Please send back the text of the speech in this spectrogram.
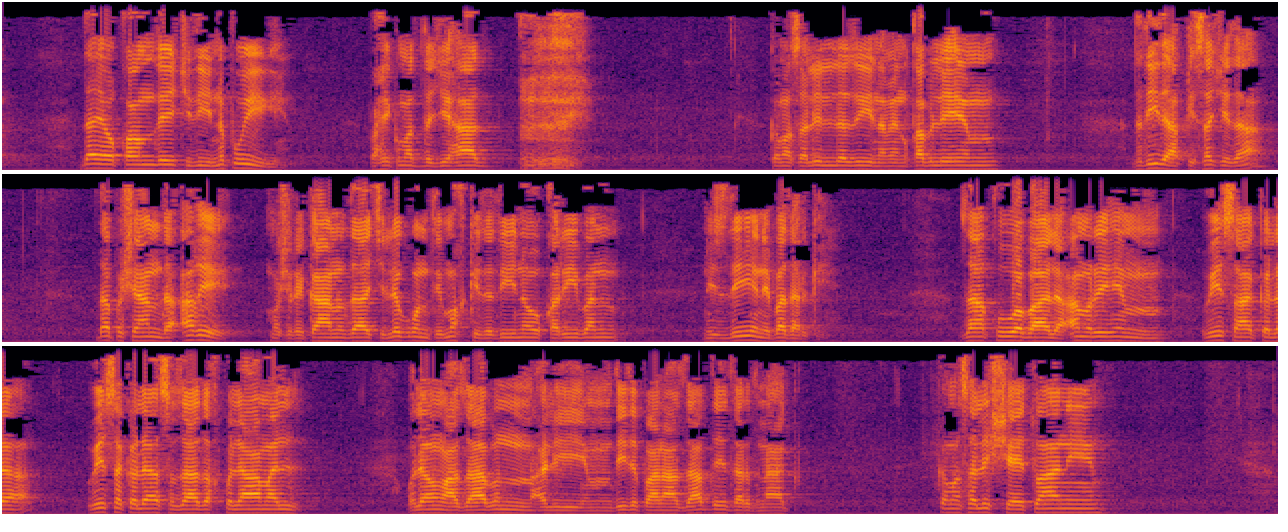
دا یو قوم دی چې دی نه پويږي په حکمت د جهاد کما صلی الذین من قبلهم د دې دا قصه چې دا دا پشان د هغه مشرکانو دا چې لګون ته مخ کې د دین او قریبا نږدې نه بدر کې ذاقوا وبال امرهم وساکلا وسکلا سزا د خپل عمل ولهم عذاب علیم دې د پار عذاب دې دردناک کما سل شیطانی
